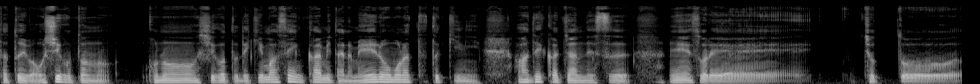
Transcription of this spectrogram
例えばお仕事のこの仕事できませんかみたいなメールをもらった時に、あ、デカちゃんです。えー、それ、ちょっと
